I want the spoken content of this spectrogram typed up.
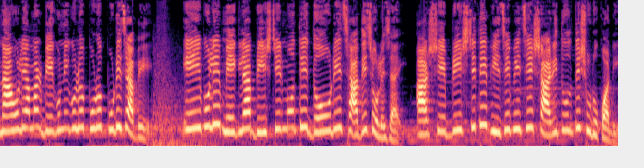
না হলে আমার বেগুনিগুলো পুরো পুড়ে যাবে। এই বলে মেঘলা বৃষ্টির মধ্যে দৌড়ে ছাদে চলে যায়, আর সে বৃষ্টিতে ভিজে ভিজে শাড়ি তুলতে শুরু করে।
